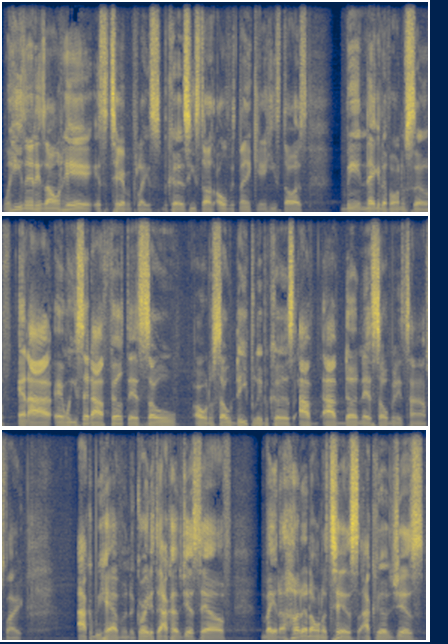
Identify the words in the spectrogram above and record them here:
when he's in his own head, it's a terrible place because he starts overthinking. He starts being negative on himself. And I and when he said I felt that so on so deeply because I've I've done that so many times. Like I could be having the greatest. I could have just have made a hundred on a test. I could have just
